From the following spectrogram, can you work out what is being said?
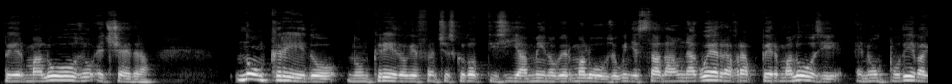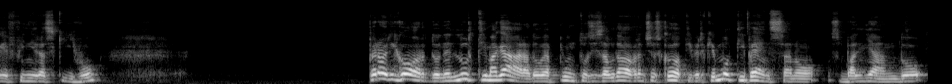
permaloso, eccetera. Non credo, non credo che Francesco Totti sia meno permaloso, quindi è stata una guerra fra permalosi e non poteva che finire a schifo Però ricordo nell'ultima gara dove appunto si salutava Francesco Dotti, perché molti pensano, sbagliando,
